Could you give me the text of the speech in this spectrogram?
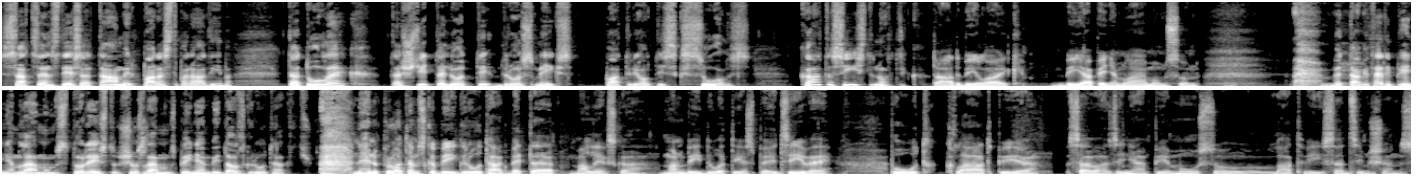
sacensties ar tām ir parasta parādība, tad tolaik tas šķita ļoti drosmīgs, patriotisks solis. Kā tas īsti notika? Tāda bija laika, bija jāpieņem lēmums. Un... Bet tagad arī pieņem lēmumus. Toreiz šos lēmumus pieņemt bija daudz grūtāk. Nē, nu, protams, ka bija grūtāk, bet uh, man liekas, ka man bija dot iespēju dzīvē būt klāt pie savā ziņā pie mūsu Latvijas atzimšanas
